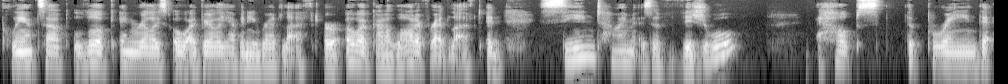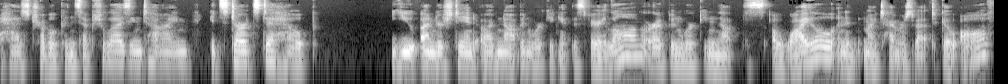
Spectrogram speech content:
glance up, look, and realize, oh, I barely have any red left, or oh, I've got a lot of red left. And seeing time as a visual helps the brain that has trouble conceptualizing time. It starts to help you understand, oh, I've not been working at this very long, or I've been working at this a while, and my timer's about to go off.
